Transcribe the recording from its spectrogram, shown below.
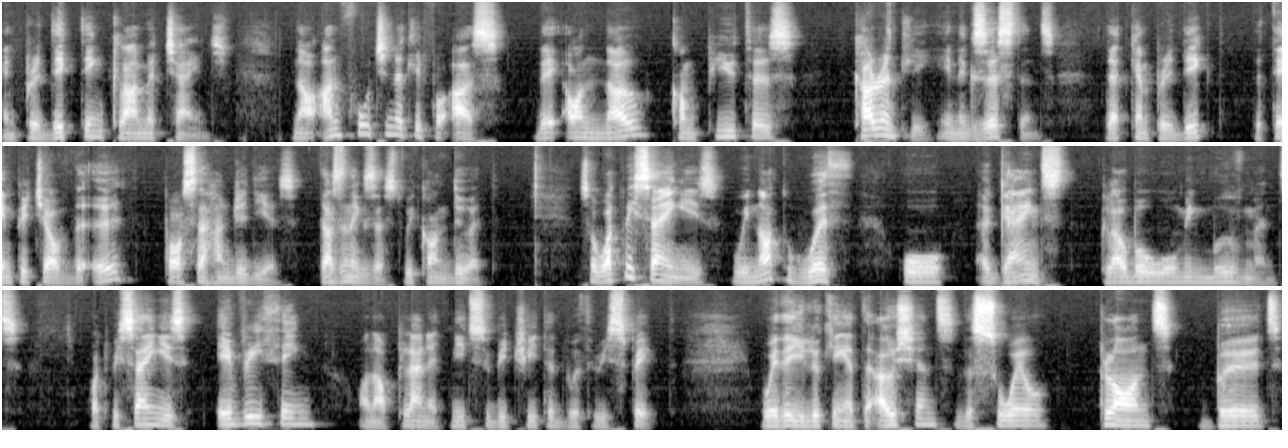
and predicting climate change. Now, unfortunately for us, there are no computers currently in existence that can predict the temperature of the Earth past 100 years. Doesn't exist. We can't do it. So what we're saying is we're not with or against global warming movements. What we're saying is everything on our planet needs to be treated with respect. Whether you're looking at the oceans, the soil, plants, birds,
